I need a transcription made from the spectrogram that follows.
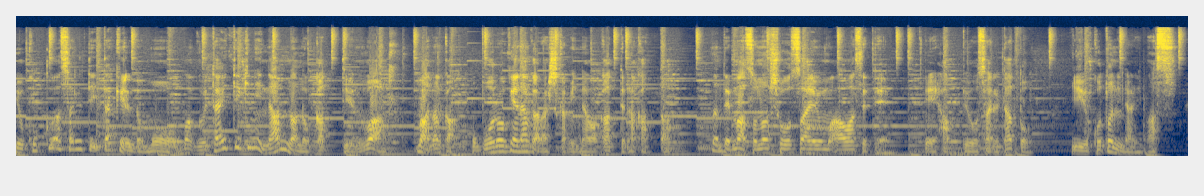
予告はされていたけれども、まあ、具体的に何なのかっていうのは、まあ、なんか、おぼろげながらしかみんな分かってなかった。なんで、まあ、その詳細も合わせて、発表されたということになります。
